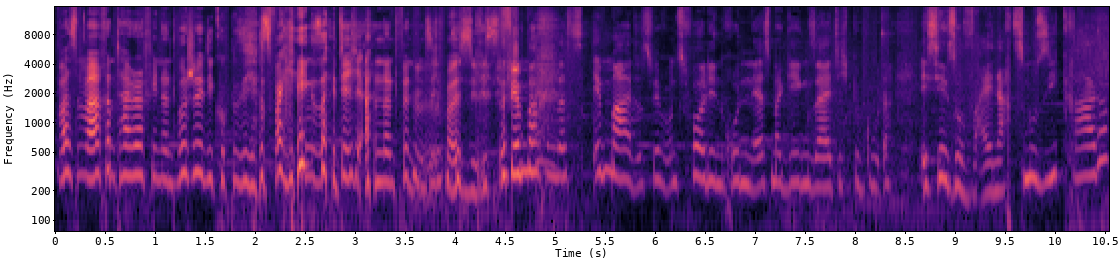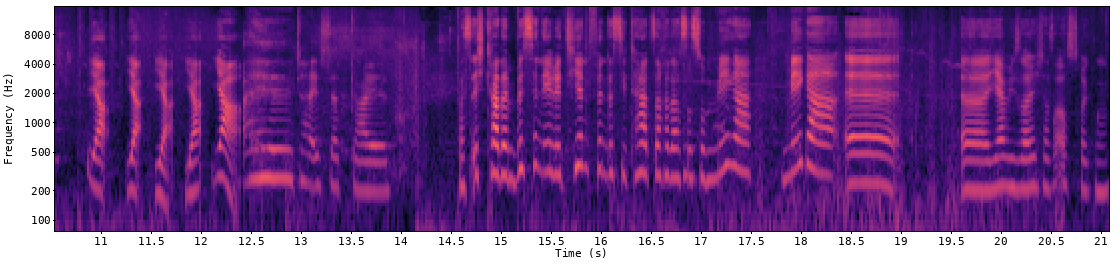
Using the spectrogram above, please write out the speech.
Was machen Tyrafin und Wuschel? Die gucken sich erstmal gegenseitig an und finden sich voll süß. Wir machen das immer, dass wir uns voll den Runden erstmal gegenseitig begutachten. Ist hier so Weihnachtsmusik gerade? Ja, ja, ja, ja, ja. Alter, ist das geil. Was ich gerade ein bisschen irritierend finde, ist die Tatsache, dass es so mega, mega, äh, äh, ja, wie soll ich das ausdrücken?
